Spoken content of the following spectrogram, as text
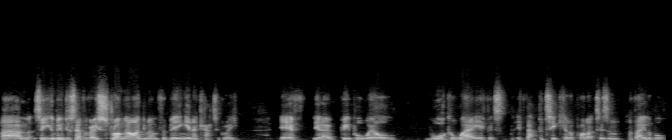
Um, so you can build yourself a very strong argument for being in a category if you know people will walk away if it's if that particular product isn't available.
